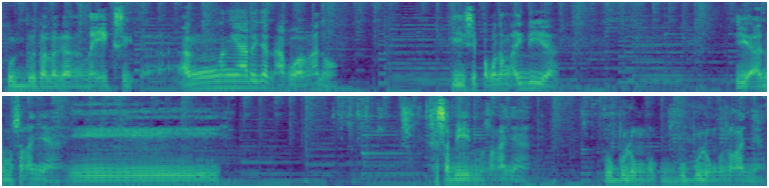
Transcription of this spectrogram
Kuldo talagang na-execute. Ang nangyari dyan, ako ang ano, iisip ako ng idea. I-ano mo sa kanya, i... Sasabihin mo sa kanya, bubulong, bubulong ko sa kanya.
